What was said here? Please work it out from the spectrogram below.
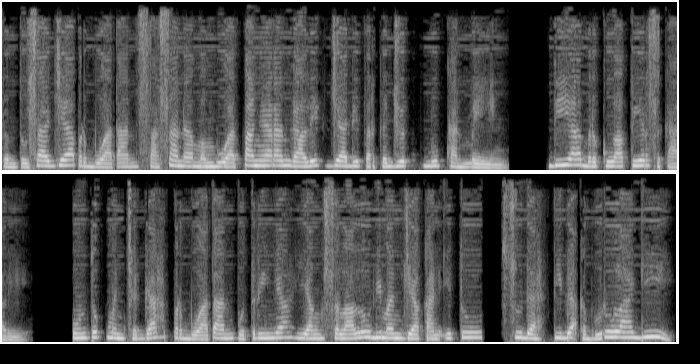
Tentu saja perbuatan Sasana membuat Pangeran Galik jadi terkejut bukan main. Dia berkhawatir sekali. Untuk mencegah perbuatan putrinya yang selalu dimanjakan itu, sudah tidak keburu lagi.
